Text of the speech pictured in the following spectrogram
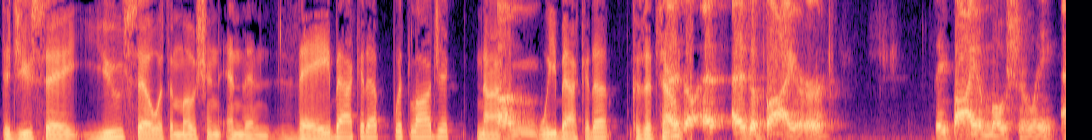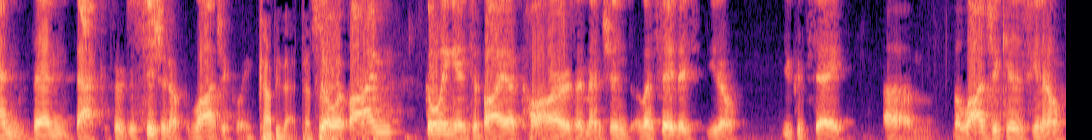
Did you say you sell with emotion and then they back it up with logic, not Um, we back it up? Because it sounds as a, as a buyer, they buy emotionally and then back their decision up logically. copy that. That's So if I'm going in to buy a car, as I mentioned, let's say they, you know, you could say um, the logic is, you know,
